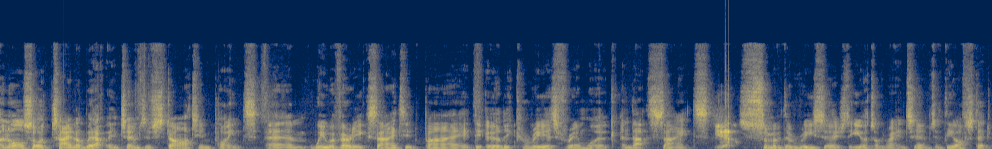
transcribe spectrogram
and also, tied on with that, in terms of starting points, um, we were very excited by the early careers framework, and that cites yeah. some of the research that you're talking about in terms of the Ofsted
